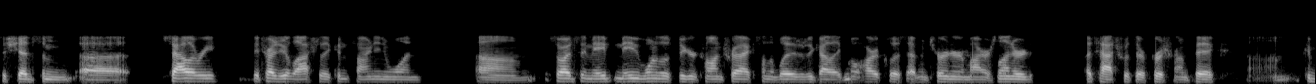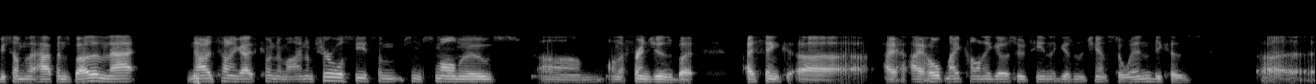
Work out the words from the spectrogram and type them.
to shed some uh, salary. They tried to do it last year, they couldn't find anyone. Um, so I'd say maybe maybe one of those bigger contracts on the Blazers, a guy like Mo Harkless, Evan Turner, Meyers Leonard, attached with their first round pick. Um, could be something that happens, but other than that, not a ton of guys come to mind. I'm sure we'll see some some small moves um, on the fringes, but I think uh, I, I hope Mike Conley goes to a team that gives him a chance to win because uh,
